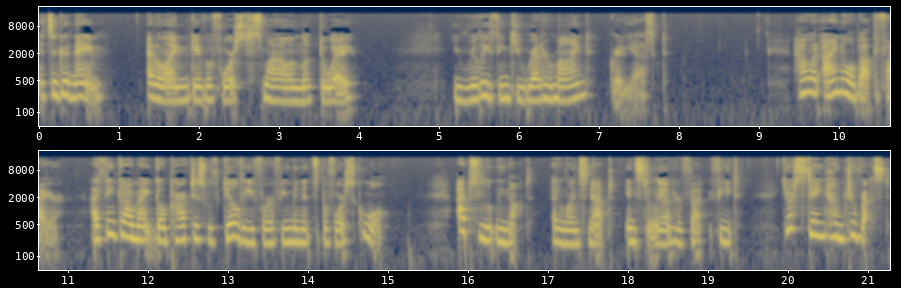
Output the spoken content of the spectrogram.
It's a good name. Adeline gave a forced smile and looked away. You really think you read her mind? Grady asked. How would I know about the fire? I think I might go practice with Gildy for a few minutes before school. Absolutely not. Adeline snapped, instantly on her feet. You're staying home to rest,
